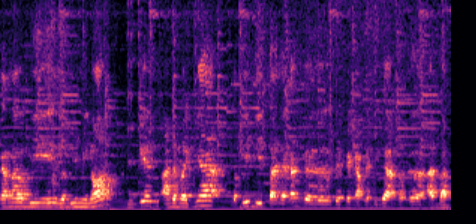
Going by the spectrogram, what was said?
karena lebih lebih minor, mungkin ada baiknya lebih ditanyakan ke DPKP 3 atau ke Adbang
